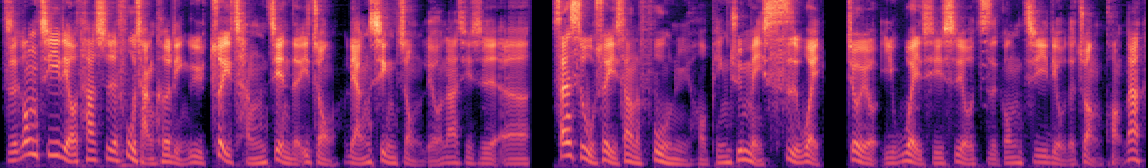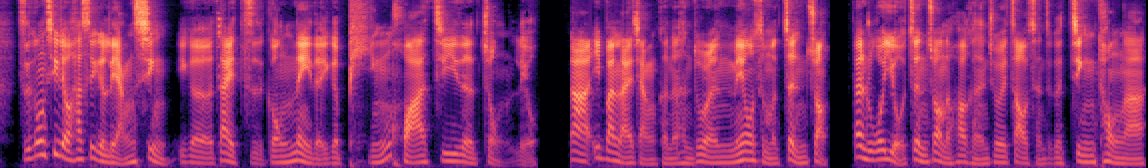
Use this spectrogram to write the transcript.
子宫肌瘤它是妇产科领域最常见的一种良性肿瘤。那其实呃，三十五岁以上的妇女哦，平均每四位。就有一位其实是有子宫肌瘤的状况。那子宫肌瘤它是一个良性，一个在子宫内的一个平滑肌的肿瘤。那一般来讲，可能很多人没有什么症状，但如果有症状的话，可能就会造成这个经痛啊、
